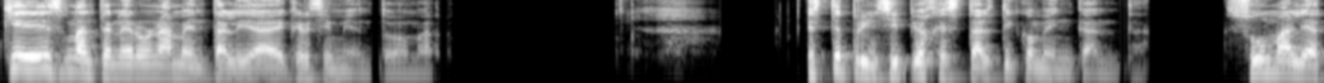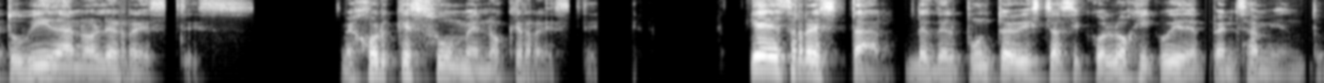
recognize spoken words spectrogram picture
¿Qué es mantener una mentalidad de crecimiento, Omar? Este principio gestáltico me encanta. Súmale a tu vida, no le restes. Mejor que sume, no que reste. ¿Qué es restar desde el punto de vista psicológico y de pensamiento?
